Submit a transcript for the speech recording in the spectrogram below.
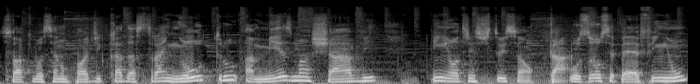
só que você não pode cadastrar em outro a mesma chave em outra instituição. Tá. Usou o CPF em um,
